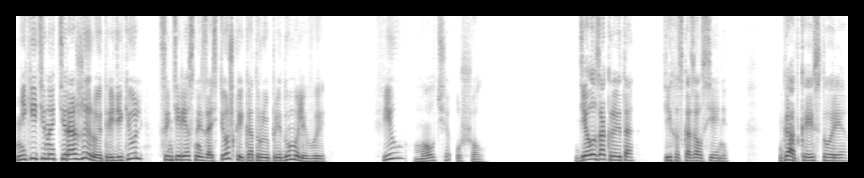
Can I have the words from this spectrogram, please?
Никитина тиражирует редикюль с интересной застежкой, которую придумали вы». Фил молча ушел. «Дело закрыто», — тихо сказал Сеня. «Гадкая история».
